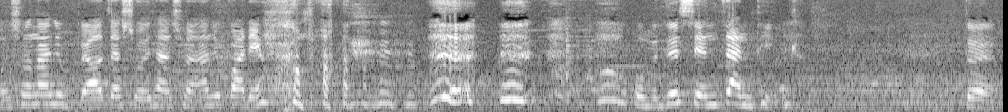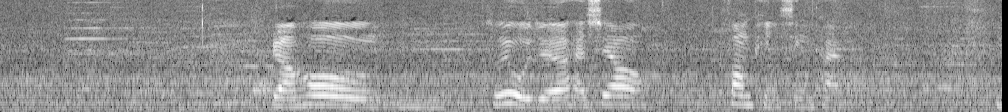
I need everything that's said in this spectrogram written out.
我说那就不要再说下去了，那就挂电话吧，我们就先暂停。对，然后嗯，所以我觉得还是要放平心态吧。嗯，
